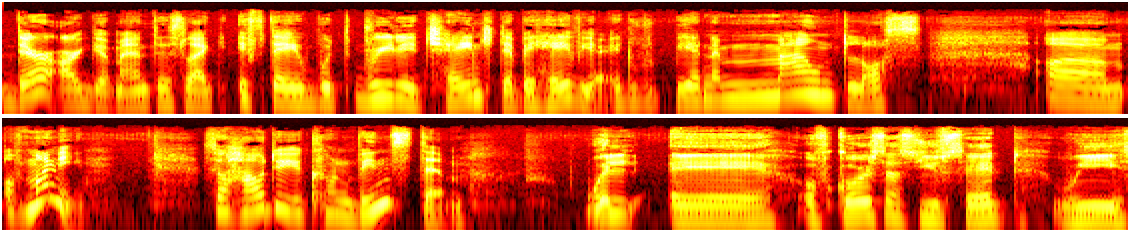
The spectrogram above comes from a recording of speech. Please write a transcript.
their argument is like, if they would really change their behavior, it would be an amount loss um, of money. So, how do you convince them? Well, uh, of course, as you said, we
